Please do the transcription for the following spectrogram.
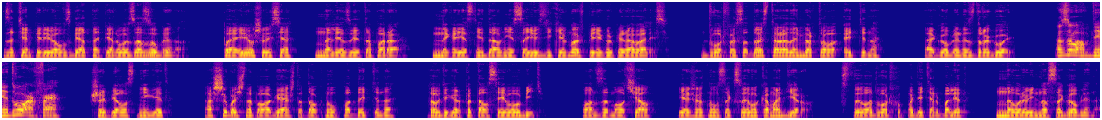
Затем перевел взгляд на первую зазубрину, появившуюся на лезвие топора. Наконец, недавние союзники вновь перегруппировались. Дворфы с одной стороны мертвого Эттина, а гоблины с другой. «Злобные дворфы!» – шипел Снигет, ошибочно полагая, что толкнул под Эттина. Хаудигар пытался его убить. Он замолчал и отшатнулся к своему командиру. Стоило Дворфу поднять арбалет на уровень носа гоблина.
